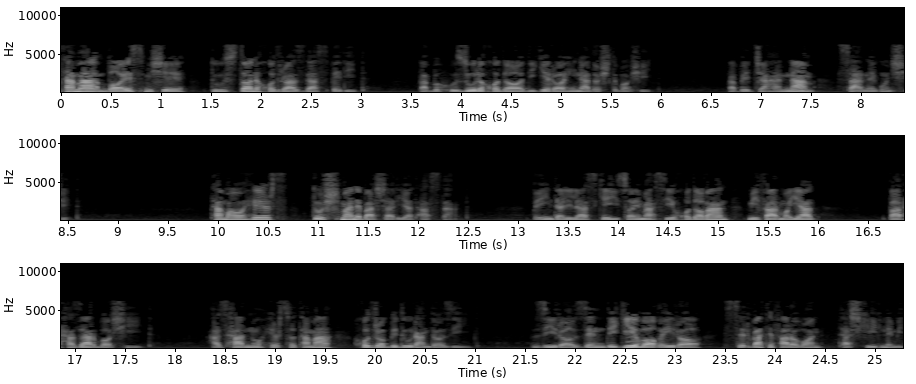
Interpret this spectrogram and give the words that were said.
طمع باعث میشه دوستان خود را از دست بدید و به حضور خدا دیگه راهی نداشته باشید و به جهنم سرنگون شید. طمع و دشمن بشریت هستند. به این دلیل است که عیسی مسیح خداوند میفرماید برحذر باشید از هر نوع حرس و طمع خود را به دور اندازید زیرا زندگی واقعی را ثروت فراوان تشکیل نمی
